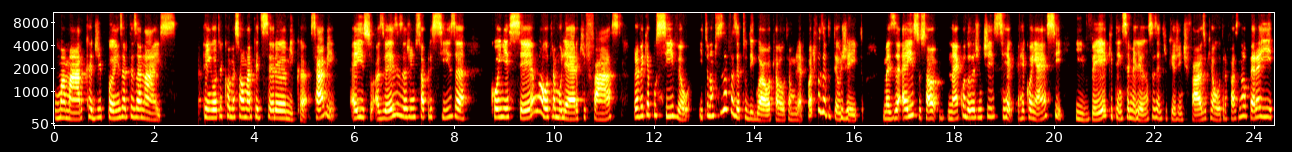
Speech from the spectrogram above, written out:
uma marca de pães artesanais. Tem outra que começou uma marca de cerâmica, sabe? É isso. Às vezes a gente só precisa conhecer uma outra mulher que faz para ver que é possível. E tu não precisa fazer tudo igual àquela outra mulher. Tu pode fazer do teu jeito. Mas é isso, só, né, quando a gente se reconhece e vê que tem semelhanças entre o que a gente faz e o que a outra faz. Não, peraí,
